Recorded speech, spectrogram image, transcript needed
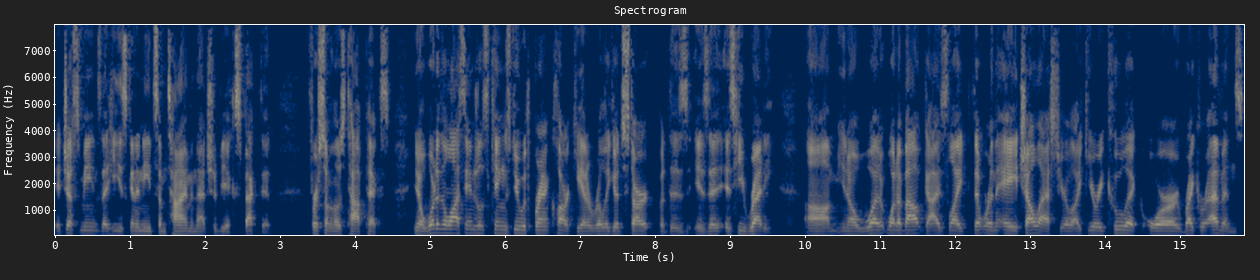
It just means that he's going to need some time, and that should be expected for some of those top picks. You know, what did the Los Angeles Kings do with Brandt Clarke? He had a really good start, but is is is he ready? Um, you know, what what about guys like that were in the AHL last year, like Jiri Kulich or Ryker Evans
